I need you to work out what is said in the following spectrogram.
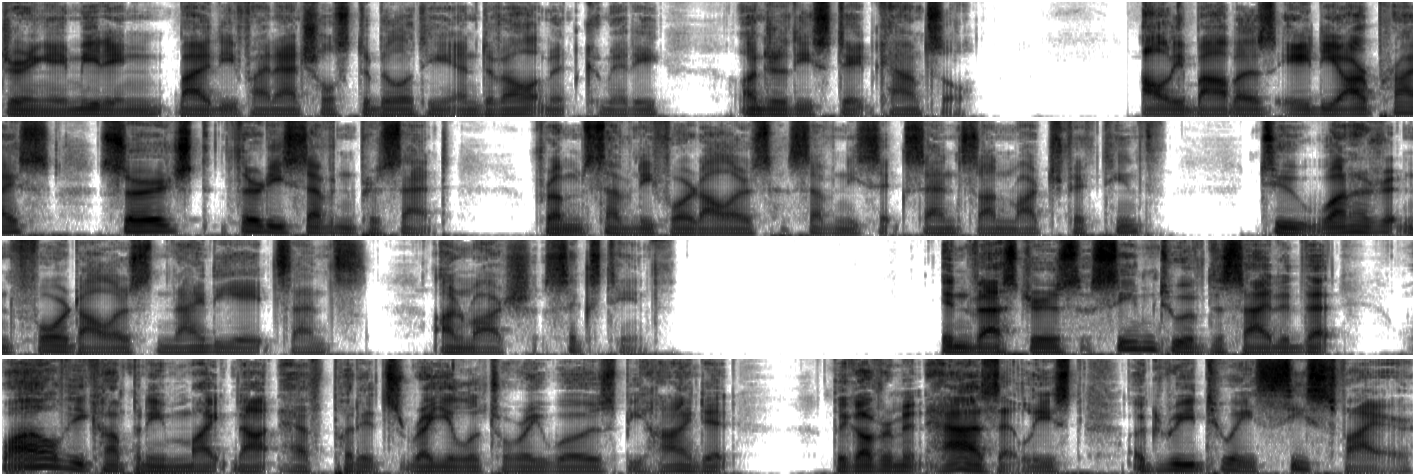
during a meeting by the Financial Stability and Development Committee under the State Council. Alibaba's ADR price surged 37% from $74.76 on March 15th to $104.98 on March 16th. Investors seem to have decided that while the company might not have put its regulatory woes behind it, the government has at least agreed to a ceasefire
